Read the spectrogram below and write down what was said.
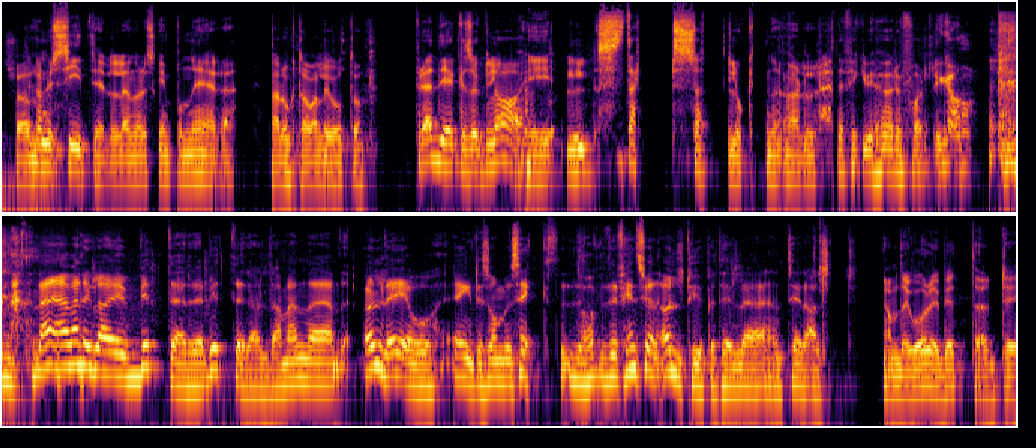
Det kan du si til når du skal imponere. Det lukter veldig godt, da. Freddy er ikke så glad i sterkt søttluktende øl. Det fikk vi høre forrige gang. Nei, jeg er veldig glad i bitter, bitter øl, da, men eh, øl er jo egentlig som musikk. Det finnes jo en øltype til, eh, til alt. Ja, men det går i bittert i,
